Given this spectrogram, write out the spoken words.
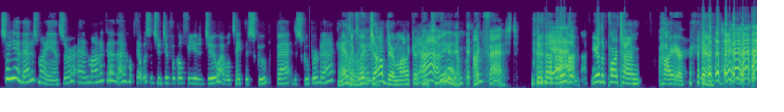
so, yeah, that is my answer. And Monica, I hope that wasn't too difficult for you to do. I will take the scoop back, the scooper back. Yeah, that's a right. quick job there, Monica. Yeah, I'm, I'm, I'm fast. yeah. You're the, the part time higher. yeah.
